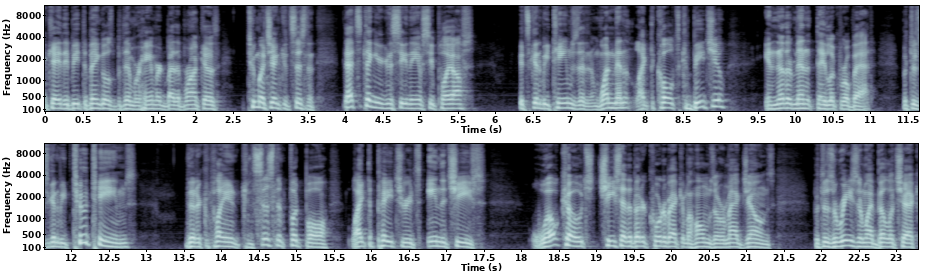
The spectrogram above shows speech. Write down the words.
okay, they beat the Bengals, but then were hammered by the Broncos. Too much inconsistent. That's the thing you're going to see in the AFC playoffs. It's going to be teams that in one minute, like the Colts, can beat you. In another minute, they look real bad. But there's going to be two teams that are playing consistent football, like the Patriots and the Chiefs. Well coached. Chiefs had a better quarterback in Mahomes over Mac Jones. But there's a reason why Belichick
